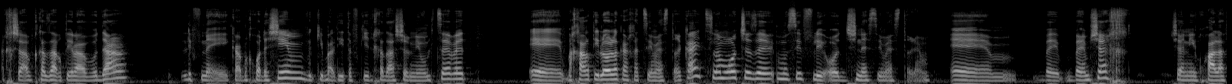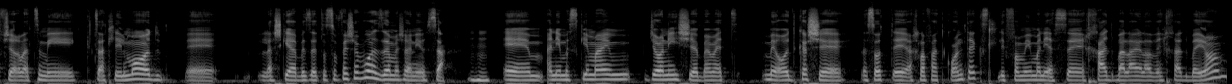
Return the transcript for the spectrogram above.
עכשיו חזרתי לעבודה לפני כמה חודשים, וקיבלתי תפקיד חדש של ניהול צוות. אה, בחרתי לא לקחת סמסטר קיץ, למרות שזה מוסיף לי עוד שני סמסטרים. ב- בהמשך, כשאני אוכל לאפשר לעצמי קצת ללמוד, uh, להשקיע בזה את הסופי שבוע, זה מה שאני עושה. מהמם. Um, אני מסכימה עם ג'וני שבאמת מאוד קשה לעשות uh, החלפת קונטקסט. לפעמים אני אעשה אחד בלילה ואחד ביום,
